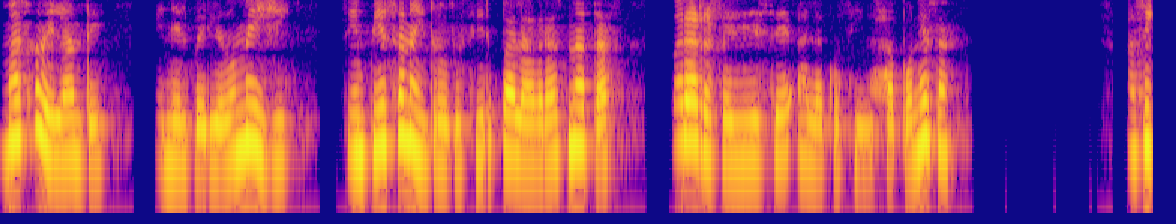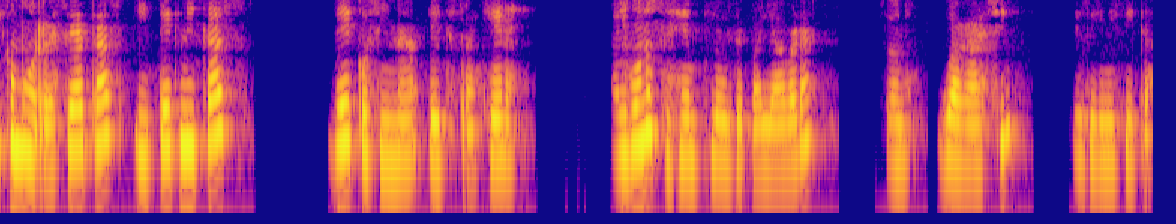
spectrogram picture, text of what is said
Más adelante, en el periodo Meiji, se empiezan a introducir palabras natas para referirse a la cocina japonesa, así como recetas y técnicas de cocina extranjera. Algunos ejemplos de palabra son wagashi, que significa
